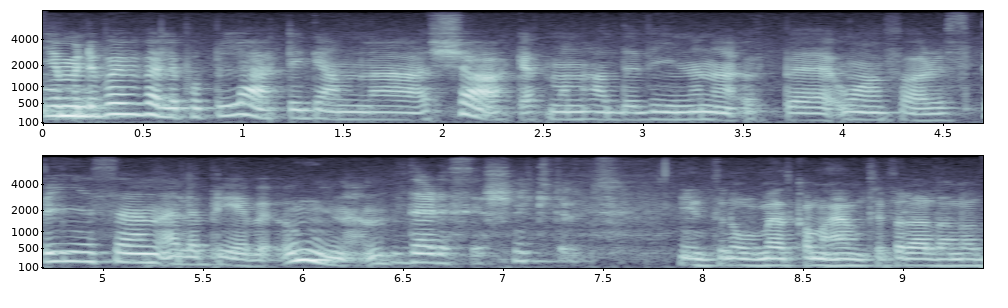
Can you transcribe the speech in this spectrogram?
Ja men det var ju väldigt populärt i gamla kök att man hade vinerna uppe ovanför spisen eller bredvid ugnen. Där det ser snyggt ut. Inte nog med att komma hem till föräldrarna och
